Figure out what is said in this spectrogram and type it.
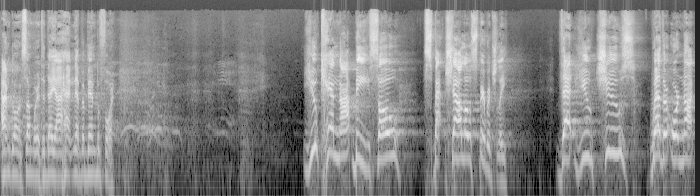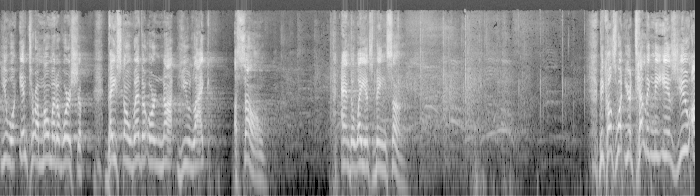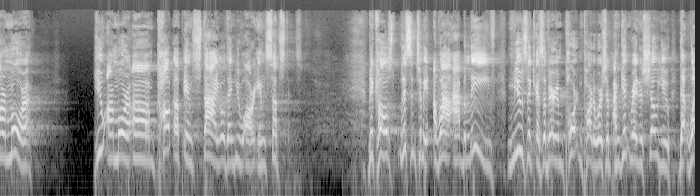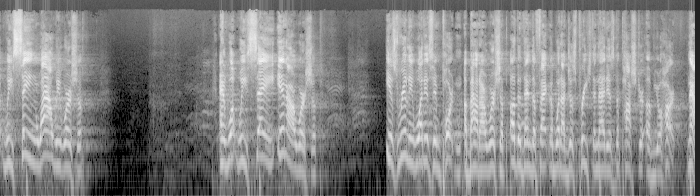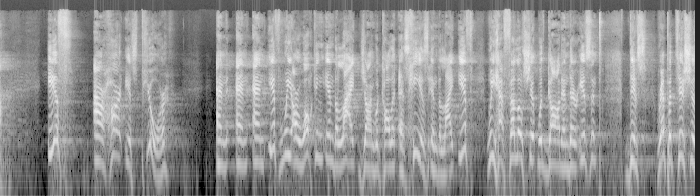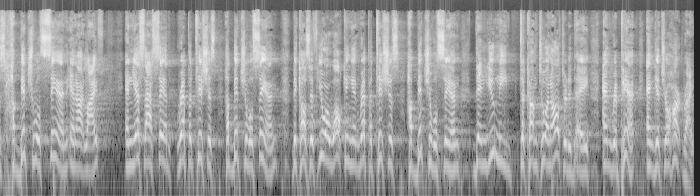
I'm going somewhere today I had never been before. You cannot be so shallow spiritually that you choose whether or not you will enter a moment of worship based on whether or not you like a song and the way it's being sung. Because what you're telling me is you are more you are more um, caught up in style than you are in substance. Because listen to me, while I believe Music is a very important part of worship. I'm getting ready to show you that what we sing while we worship and what we say in our worship is really what is important about our worship, other than the fact of what I just preached, and that is the posture of your heart. Now, if our heart is pure, and, and, and if we are walking in the light, John would call it, as he is in the light, if we have fellowship with God and there isn't this repetitious habitual sin in our life. And yes, I said repetitious habitual sin because if you are walking in repetitious habitual sin, then you need to come to an altar today and repent and get your heart right.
